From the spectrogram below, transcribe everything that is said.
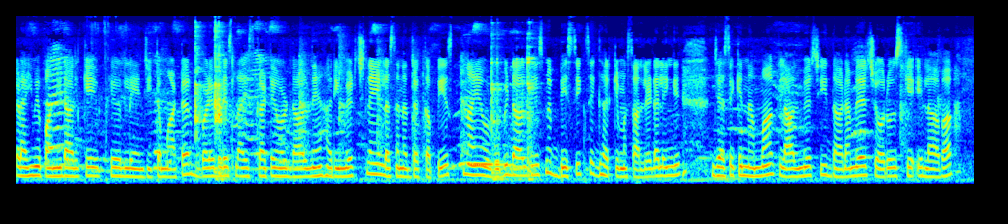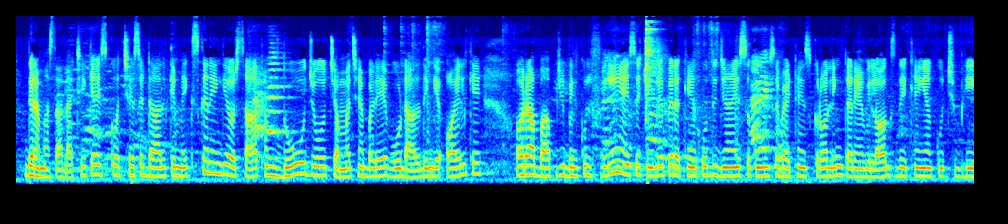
कढ़ाई में पानी डाल के फिर लें जी टमाटर। बड़े बड़े स्लाइस काटें और डाल दें हरी मिर्च लें, लहसुन, अदरक का पेस्ट बनाएँ और वो भी डाल दें। इसमें बेसिक से घर के मसाले डालेंगे, जैसे कि नमक, लाल मिर्ची दाढ़ा मिर्च और उसके अलावा गरम मसाला, ठीक है? इसको अच्छे से डाल के मिक्स करेंगे और साथ हम दो जो चम्मच हैं बड़े, वो डाल देंगे ऑयल के और अब आप जी बिल्कुल फ्री हैं, इसे चूल्हे पे रखें, खुद जाएँ, सुकून से बैठें स्क्रॉलिंग करें व्लॉग्स देखें या कुछ भी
